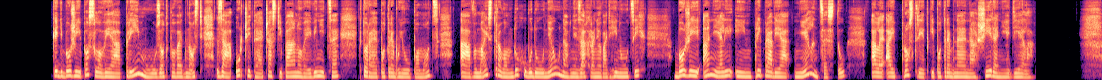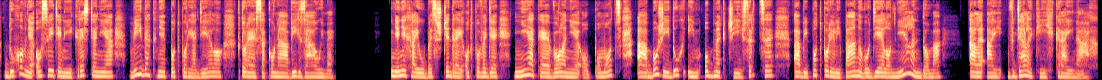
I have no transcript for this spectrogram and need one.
Keď Boží poslovia príjmú zodpovednosť za určité časti pánovej vinice, ktoré potrebujú pomoc a v majstrovom duchu budú neúnavne zachraňovať hinúcich, Boží anieli im pripravia nielen cestu, ale aj prostriedky potrebné na šírenie diela. Duchovne osvietení kresťania výdatne podporia dielo, ktoré sa koná v ich záujme. Nenechajú bez štedrej odpovede nejaké volanie o pomoc a Boží duch im obmekčí srdce, aby podporili pánovo dielo nielen doma, ale aj v ďalekých krajinách.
